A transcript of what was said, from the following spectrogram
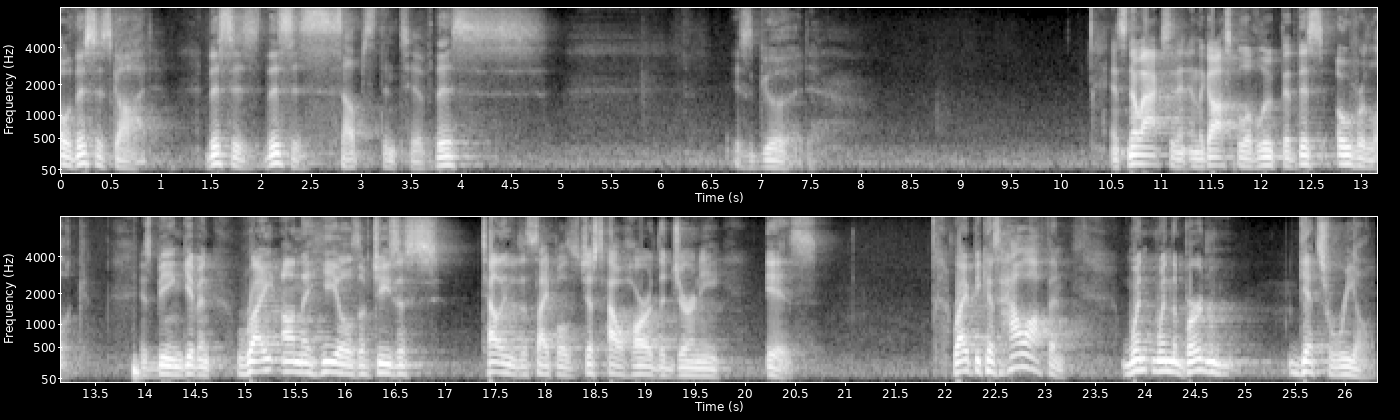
oh, this is God. This is, this is substantive. This is good. And it's no accident in the Gospel of Luke that this overlook is being given right on the heels of Jesus telling the disciples just how hard the journey is. Right? Because how often, when, when the burden gets real,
